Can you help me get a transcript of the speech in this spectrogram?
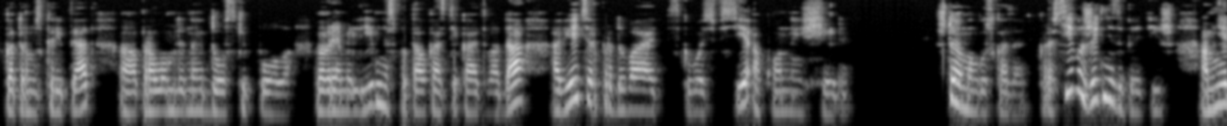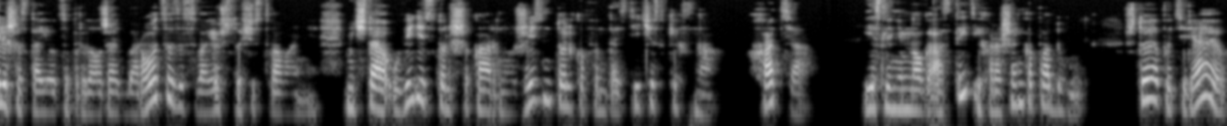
в котором скрипят а, проломленные доски пола. Во время ливня с потолка стекает вода, а ветер продувает сквозь все оконные щели. Что я могу сказать? Красиво жить не запретишь, а мне лишь остается продолжать бороться за свое существование, мечтая увидеть столь шикарную жизнь только в фантастических снах. Хотя, если немного остыть и хорошенько подумать, что я потеряю,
